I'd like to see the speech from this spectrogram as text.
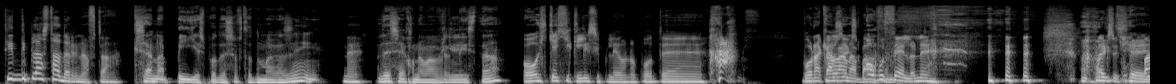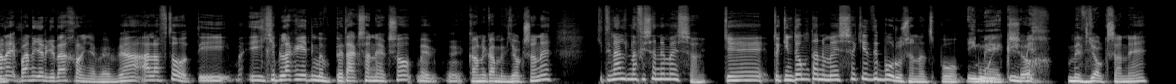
Τι διπλά στάνταρ είναι αυτά. Ξαναπήγες ποτέ σε αυτό το μαγαζί; Ναι. Δεν σε έχουν μαύρη λίστα; Όχι και έχει κλείσει πλέον, οπότε. Χα! Μπορώ να Καλά κάνω να σεξ όπου πάθουν. θέλω, ναι. Εντάξει, Οκ. πάνε, πάνε για αρκετά χρόνια βέβαια, αλλά αυτό. Ότι είχε πλάκα γιατί με πετάξανε έξω, με, ε, κανονικά με διώξανε, και την άλλη την αφήσανε μέσα. Και το κινητό μου ήταν μέσα και δεν μπορούσα να της πω. Είμαι που έξω. με διώξανε.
